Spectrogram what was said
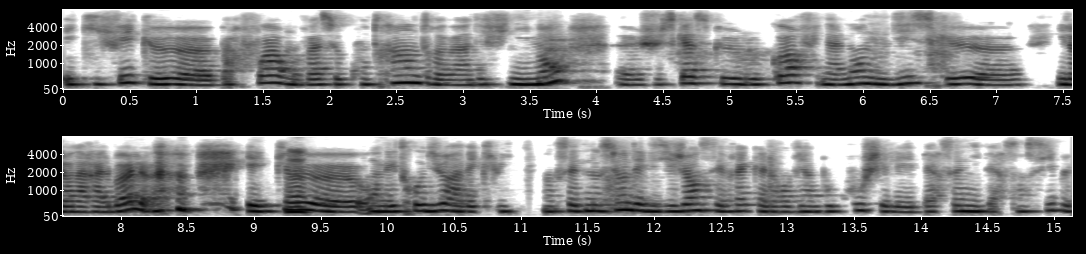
et qui fait que parfois, on va se contraindre indéfiniment jusqu'à ce que le corps, finalement, nous dise qu'il en a ras-le-bol et qu'on mmh. est trop dur avec lui. Donc, cette notion d'exigence, c'est vrai qu'elle revient beaucoup chez les personnes hypersensibles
